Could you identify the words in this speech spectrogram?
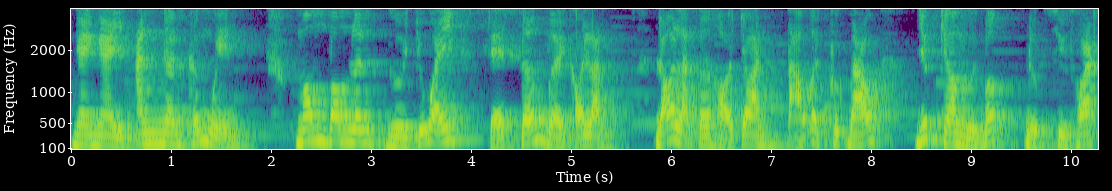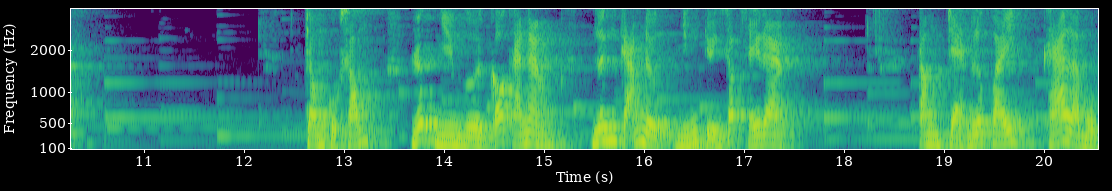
ngày ngày anh nên khấn nguyện. Mong vong linh người chú ấy sẽ sớm về cõi lành. Đó là cơ hội cho anh tạo ích phước báo, giúp cho người mất được siêu thoát. Trong cuộc sống, rất nhiều người có khả năng linh cảm được những chuyện sắp xảy ra. Tâm trạng lúc ấy khá là bồn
